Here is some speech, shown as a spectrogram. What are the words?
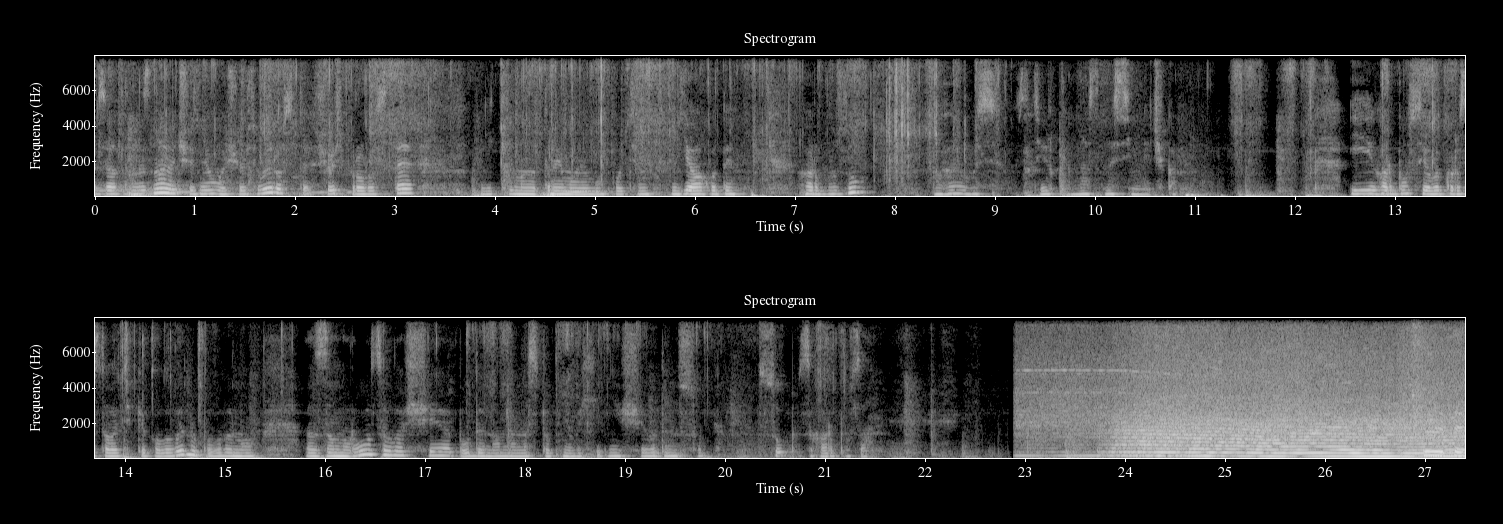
взяти. Не знаю, чи з нього щось виросте, щось проросте, які ми отримаємо потім ягоди гарбузу. Але ось стільки в нас насіннячка. І гарбуз я використала тільки половину, половину заморозила ще. Буде нам на наступні вихідні ще один суп. Суп з гарбуза. Чуєте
